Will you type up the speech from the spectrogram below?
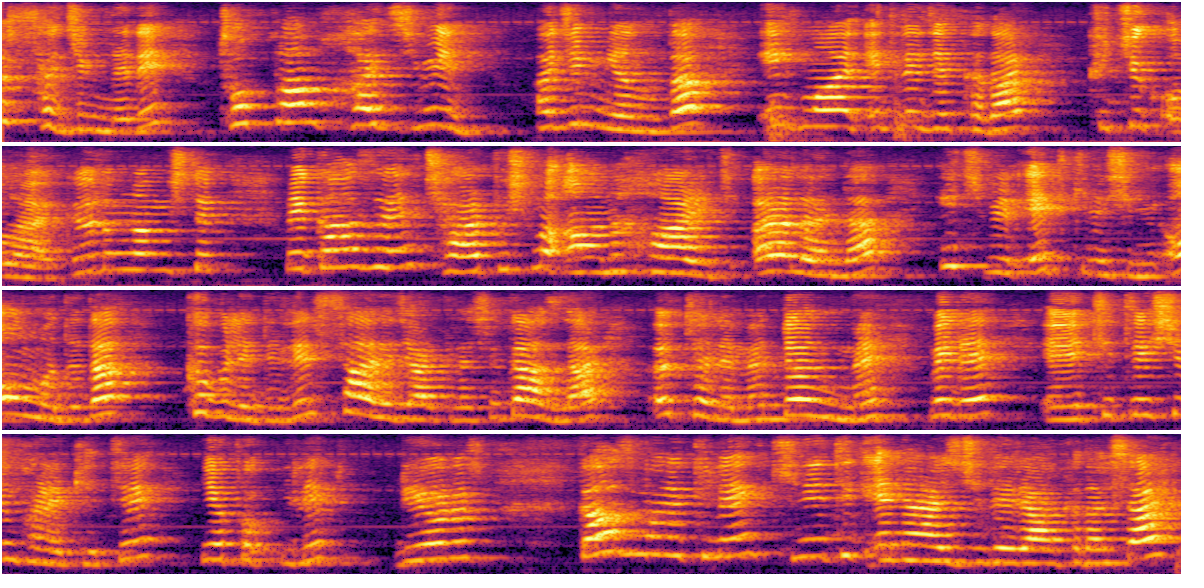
öz hacimleri toplam hacmin hacim yanında ihmal edilecek kadar küçük olarak yorumlamıştık ve gazların çarpışma anı hariç aralarında hiçbir etkileşimin olmadığı da kabul edilir. Sadece arkadaşlar gazlar öteleme, dönme ve de e, titreşim hareketi yapabilir diyoruz. Gaz moleküllerin kinetik enerjileri arkadaşlar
